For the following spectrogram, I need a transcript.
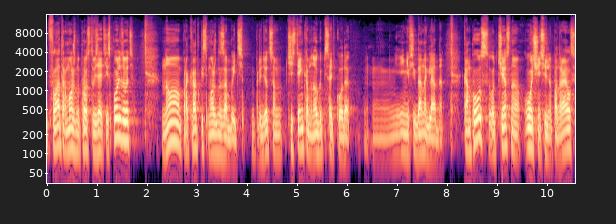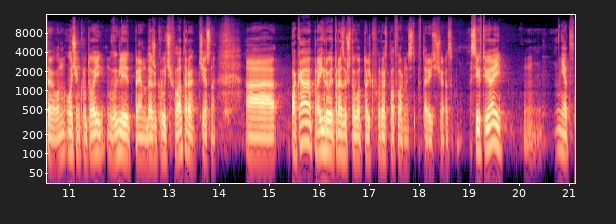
Flutter можно просто взять и использовать, но про краткость можно забыть. Придется частенько много писать кода. И не всегда наглядно. Compose, вот честно, очень сильно понравился. Он очень крутой. Выглядит прям даже круче Flutter, честно. А, Пока проигрывает разве что вот только в кроссплатформенности, повторюсь еще раз. SwiftUI нет,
